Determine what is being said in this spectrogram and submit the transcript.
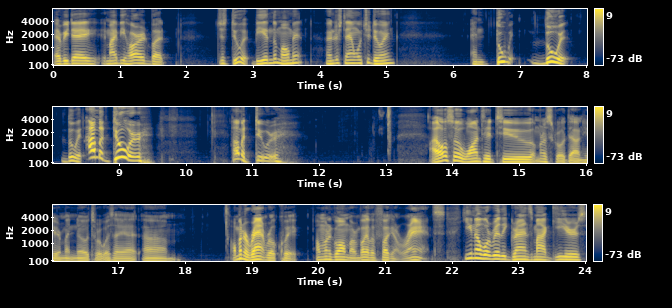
Every day, it might be hard, but just do it. Be in the moment. Understand what you're doing and do it. Do it. Do it. I'm a doer. I'm a doer. I also wanted to I'm gonna scroll down here in my notes. Where was I at? Um I'm gonna rant real quick. I'm gonna go on my motherfucking rants. You know what really grinds my gears?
